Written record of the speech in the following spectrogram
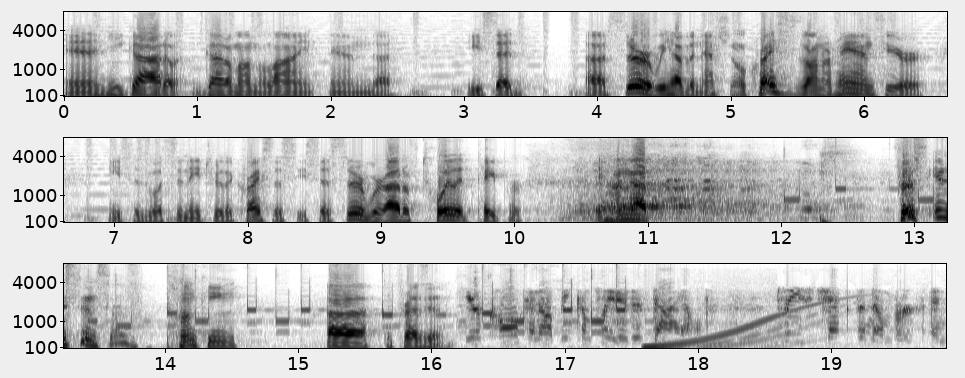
And he got, got him on the line. And uh, he said, uh, Sir, we have a national crisis on our hands here. He says, What's the nature of the crisis? He says, Sir, we're out of toilet paper. They hung up. First instance of punking uh, the president. Your call cannot be completed as dialed. Please check the number and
